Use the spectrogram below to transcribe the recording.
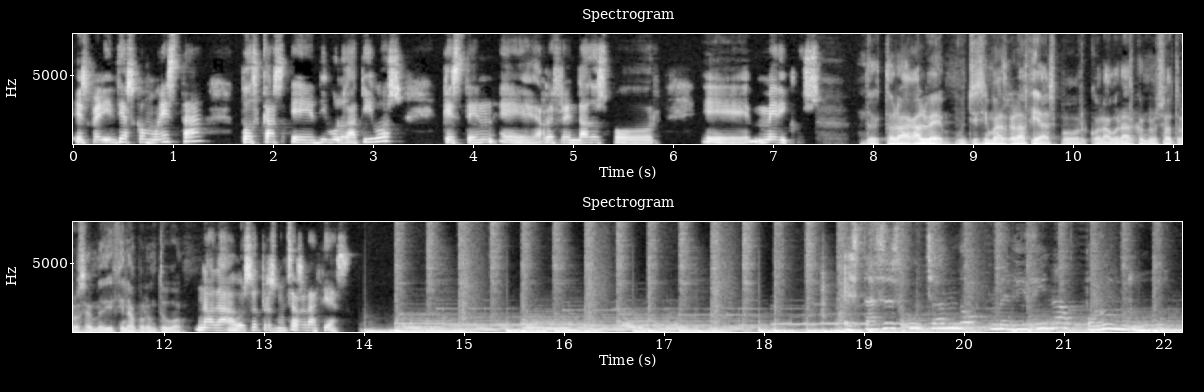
experiencias como esta, podcasts eh, divulgativos que estén eh, refrendados por médicos. Doctora Galve, muchísimas gracias por colaborar con nosotros en Medicina por un tubo. Nada, a vosotros, muchas gracias. Estás escuchando Medicina por un tubo.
